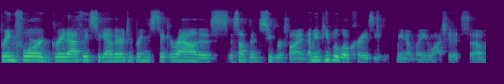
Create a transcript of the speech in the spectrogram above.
bring forward great athletes together to bring the stick around is, is something super fun. I mean, people go crazy, you know, when you watch it. So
